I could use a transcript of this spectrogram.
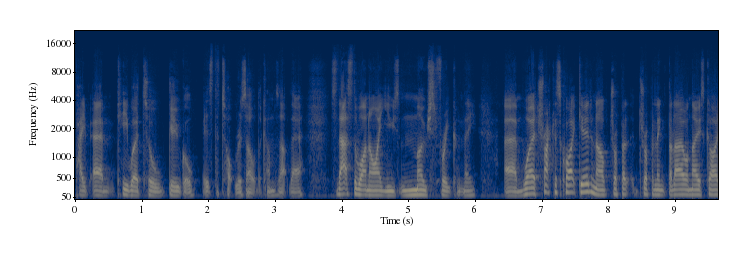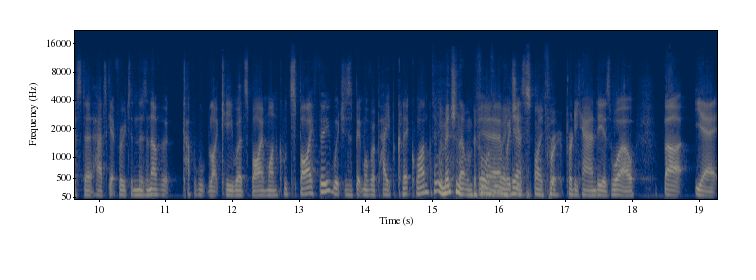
pay, um, keyword tool Google, it's the top result that comes up there. So that's the one I use most frequently. Um, Word Tracker's quite good, and I'll drop a drop a link below on those guys to how to get through to them. There's another couple like keyword spying one called SpyFu, which is a bit more of a pay per click one I think we mentioned that one before, yeah, which Yeah, is Spy pr- pretty handy as well. But yeah,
